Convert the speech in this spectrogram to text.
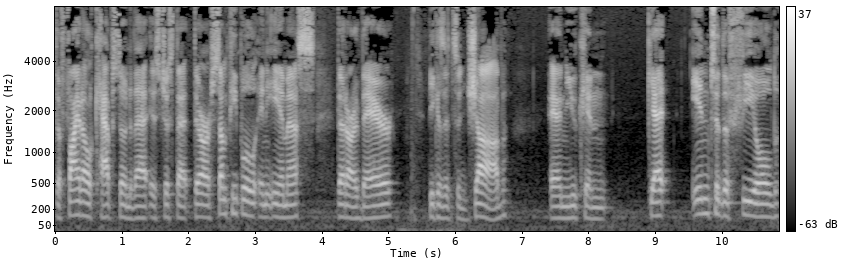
the final capstone to that is just that there are some people in EMS that are there because it's a job and you can get into the field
